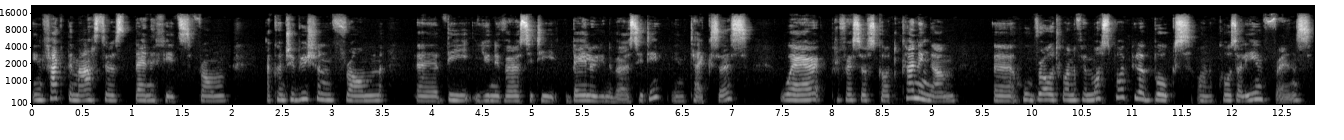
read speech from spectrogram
in fact, the master's benefits from a contribution from uh, the university, Baylor University in Texas, where Professor Scott Cunningham, uh, who wrote one of the most popular books on causal inference,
